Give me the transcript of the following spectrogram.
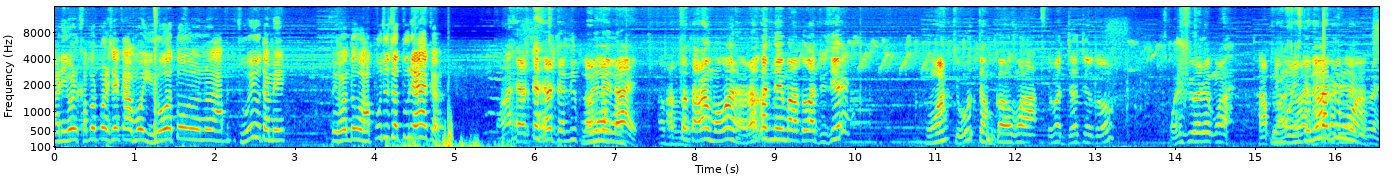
અને ઈવોને ખબર પડશે કે આ મો હીરો હતો આ જોયું તમે? તો એવું તો હપું જ જતું રહે કે? હેડ કે હેડ જલ્દી પોણી લઈ લાય આ તો તારા મોમાં હરક જ નહીં મારતો આ જુજે મોવા કેવું ચમકાવો મોળા જબરજસ્ત છે તો પાણી પીવા દે મોળા આપની મણી તો નહીં લાગતી મુવા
